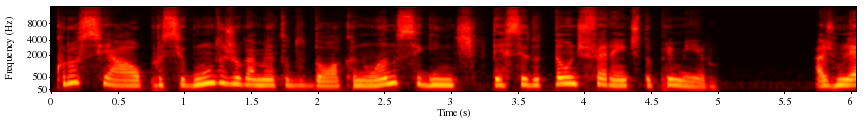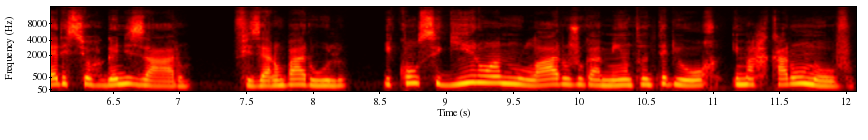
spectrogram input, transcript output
crucial para o segundo julgamento do DOCA no ano seguinte ter sido tão diferente do primeiro. As mulheres se organizaram, fizeram barulho e conseguiram anular o julgamento anterior e marcar um novo.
